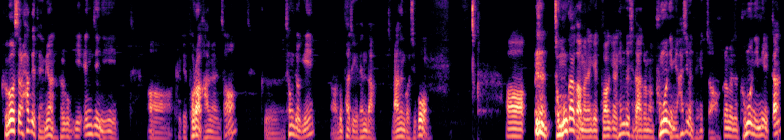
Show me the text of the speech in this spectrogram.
그것을 하게 되면 결국 이 엔진이 어, 이렇게 돌아가면서 그 성적이 어, 높아지게 된다라는 것이고 어, 전문가가 만약에 구하기가 힘드시다 그러면 부모님이 하시면 되겠죠. 그러면 부모님이 일단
